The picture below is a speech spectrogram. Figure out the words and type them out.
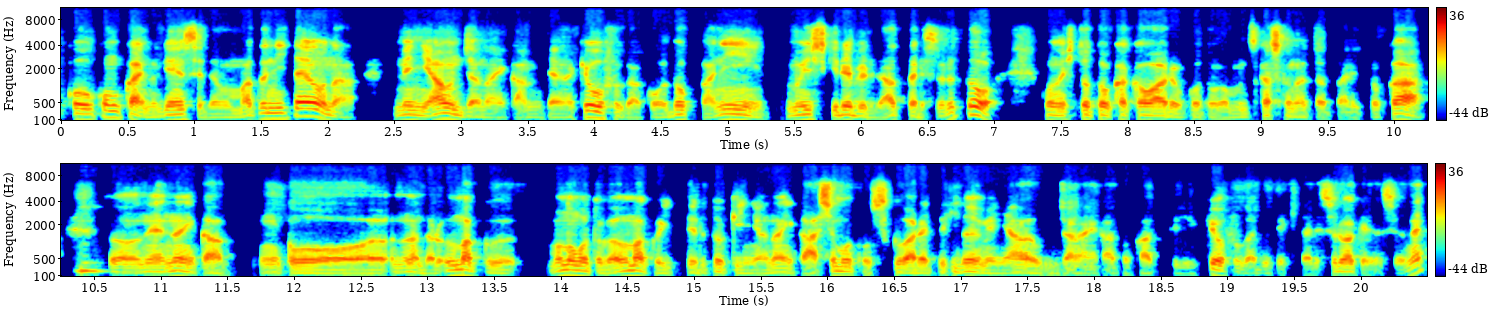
こう、今回の現世でもまた似たような目に合うんじゃないかみたいな恐怖がこう、どっかに無意識レベルであったりすると、この人と関わることが難しくなっちゃったりとか、うん、そのね、何か、こう、なんだろう、うまく、物事がうまくいってる時には何か足元を救われてひどい目に遭うんじゃないかとかっていう恐怖が出てきたりするわけですよね。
